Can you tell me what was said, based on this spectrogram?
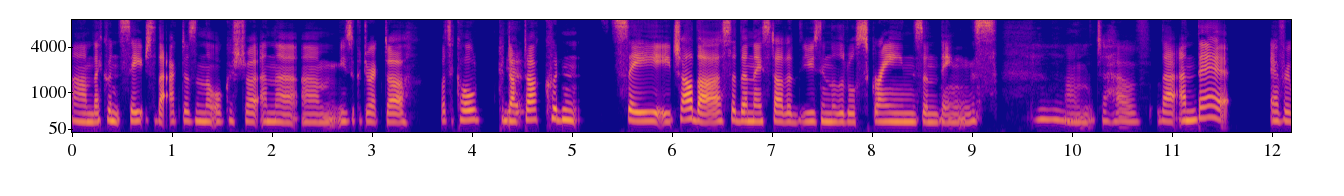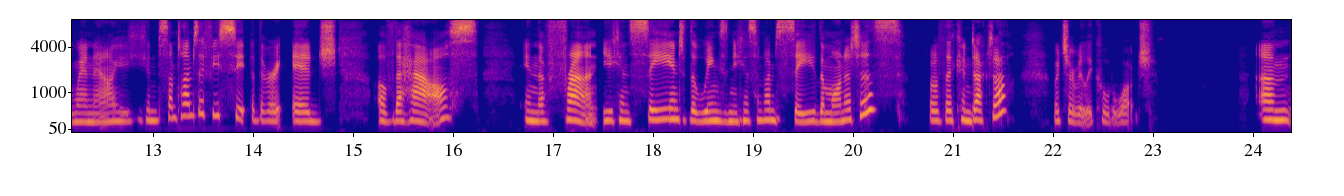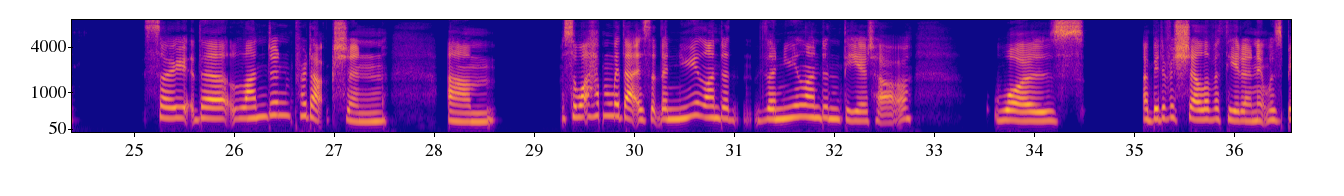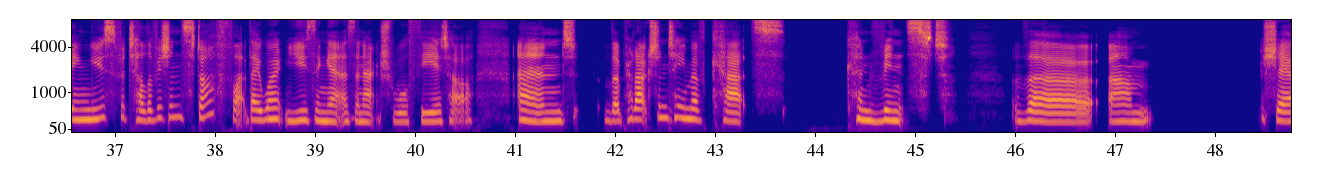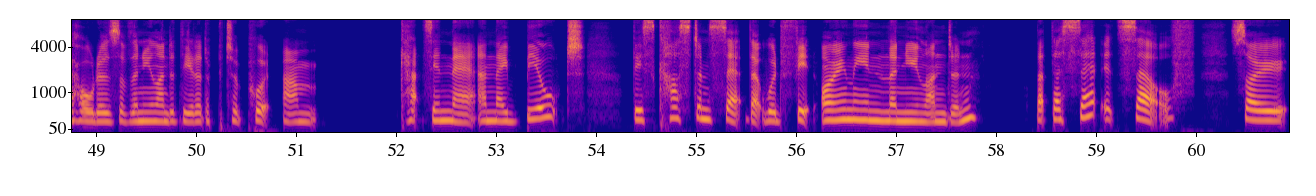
um, they couldn't see each of the actors in the orchestra and the um, musical director, what's it called, conductor, couldn't see each other. So then they started using the little screens and things Mm. um, to have that. And they're everywhere now. You can sometimes, if you sit at the very edge of the house in the front, you can see into the wings and you can sometimes see the monitors of the conductor, which are really cool to watch. Um, so the London production. Um, so what happened with that is that the new London, the new London Theatre, was a bit of a shell of a theatre and it was being used for television stuff. Like they weren't using it as an actual theatre. And the production team of Cats convinced the um, shareholders of the New London Theatre to, to put um, Cats in there. And they built this custom set that would fit only in the New London. But the set itself, so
